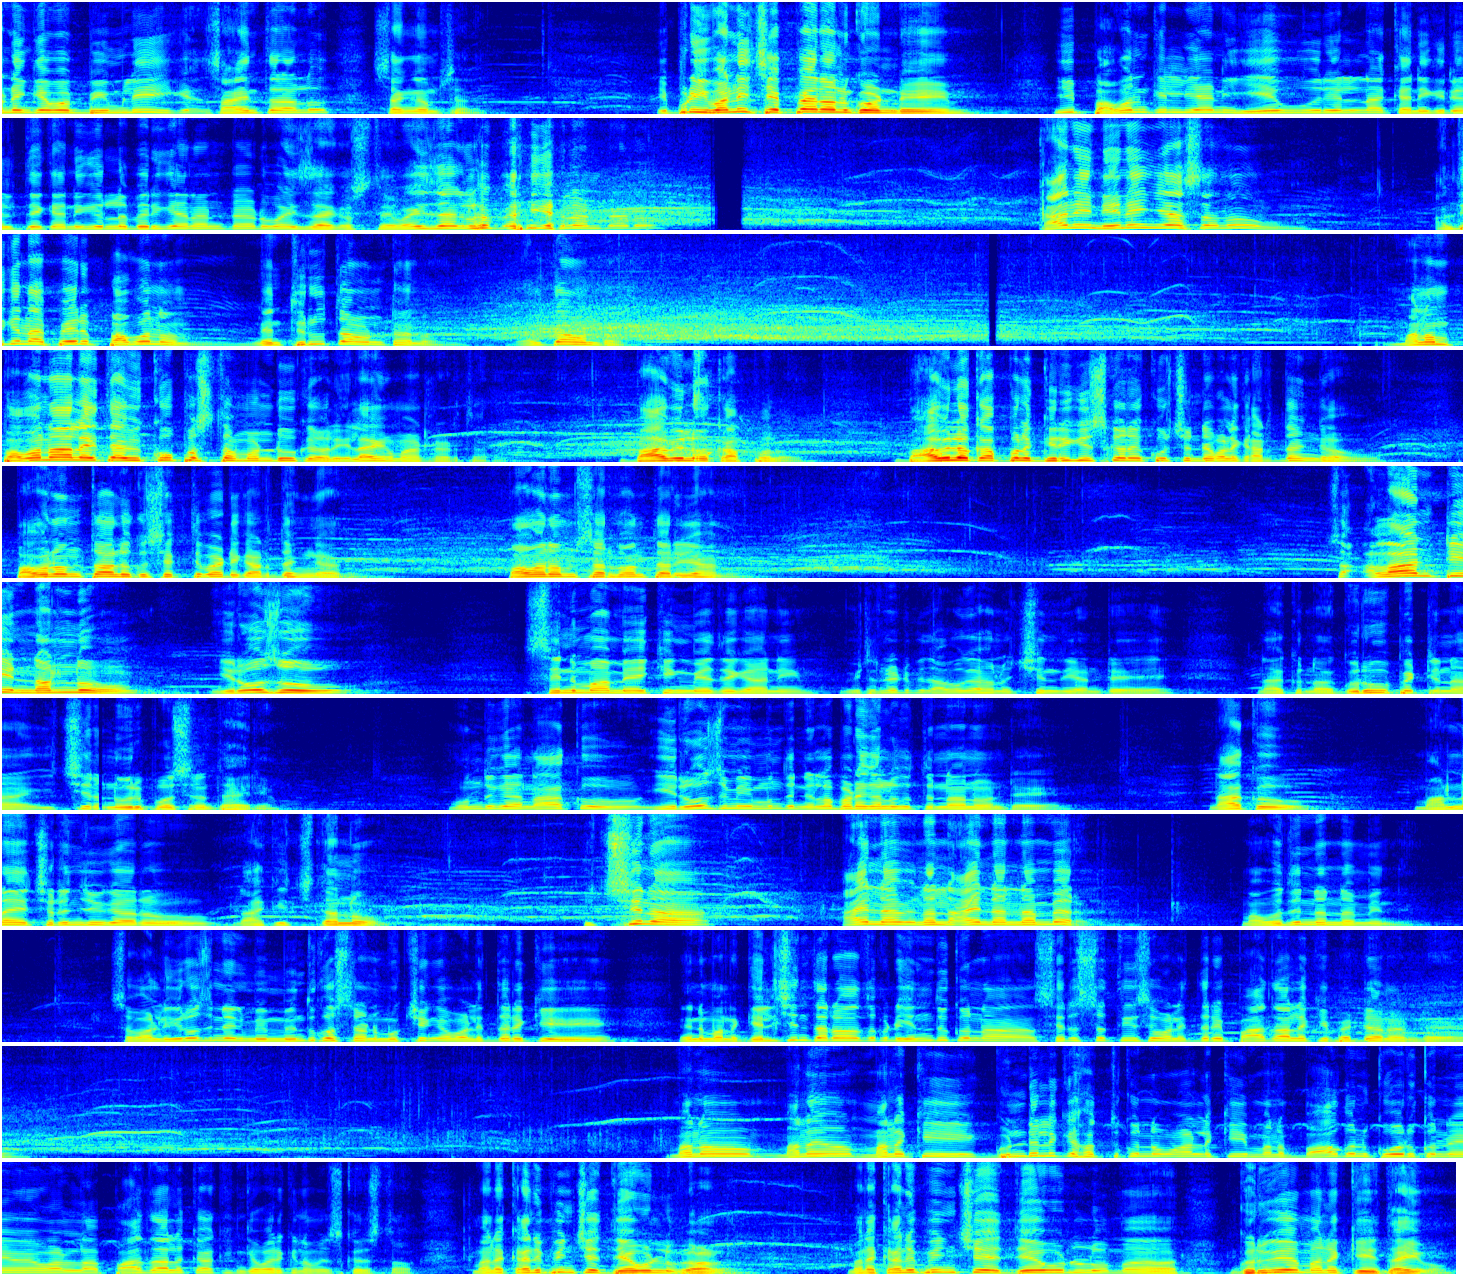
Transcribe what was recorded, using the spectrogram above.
Morning ఏమో భీమ్లీ సాయంత్రాలు సంగం sir. ఇప్పుడు ఇవన్నీ చెప్పాను అనుకోండి ఈ పవన్ కళ్యాణ్ ఏ ఊరు వెళ్ళినా కనిగిరి వెళ్తే కనిగిరిలో పెరిగానంటాడు వైజాగ్ వస్తే వైజాగ్లో పెరిగానంటాడు. కానీ నేనేం చేస్తాను అందుకే నా పేరు పవనం నేను తిరుగుతూ ఉంటాను వెళ్తూ ఉంటాను. మనం పవనాలు అయితే అవి కూపస్తాం మండూకాలు ఇలాగే మాట్లాడతారు. బావిలో కప్పలు బావిలో కప్పలు గిరిగిసుకొని కూర్చుంటే వాళ్ళకి అర్థం కావు. పవనం తాలూకు శక్తి వాటికి అర్థం కాదు. పవనం సర్వంతర్యామి. సో అలాంటి నన్ను ఈరోజు సినిమా మేకింగ్ మీద కానీ వీటన్నిటి మీద అవగాహన వచ్చింది అంటే నాకు నా గురువు పెట్టిన ఇచ్చిన నూరిపోసిన ధైర్యం. ముందుగా నాకు ఈరోజు మీ ముందు నిలబడగలుగుతున్నాను అంటే నాకు మా అన్నయ్య చిరంజీవి గారు నాకు ఇచ్చి నన్ను ఇచ్చిన ఆయన నన్ను ఆయన నన్ను నమ్మారు. మా వదిన నన్ను నమ్మింది. సో వాళ్ళు ఈరోజు నేను మేము ఎందుకు వస్తున్నాను? ముఖ్యంగా వాళ్ళిద్దరికి నేను మన గెలిచిన తర్వాత కూడా ఎందుకు నా శిరస్సు తీసి వాళ్ళిద్దరి పాదాలకి పెట్టానంటే మనం మన మనకి గుండెలకి హత్తుకున్న వాళ్ళకి మన బాగును కోరుకునే వాళ్ళ పాదాలు కాక ఇంకెవరికి నమస్కరిస్తాం? మనకు కనిపించే దేవుళ్ళు వాళ్ళు. మనకు కనిపించే దేవుళ్ళు మా గురువే మనకి దైవం.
